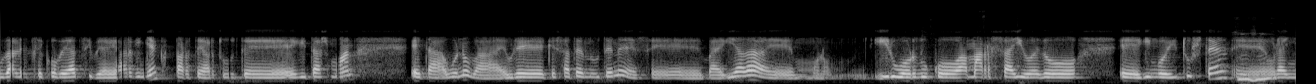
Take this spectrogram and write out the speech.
udaletzeko behatzi beharginek parte hartu dute egitasmoan, eta, bueno, ba, eurek esaten dutenez, e, ba, egia da, e, bueno, iru orduko amar zaio edo egingo dituzte, e, orain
